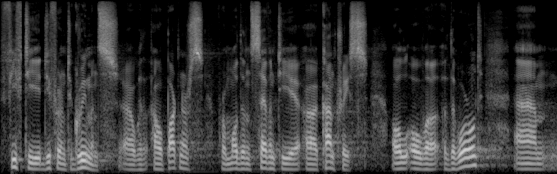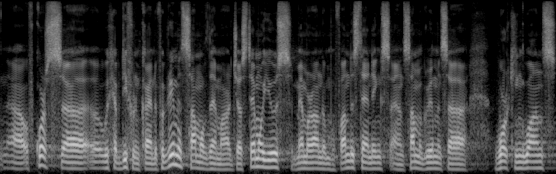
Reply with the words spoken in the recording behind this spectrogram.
350 different agreements uh, with our partners from more than 70 countries all over the world. Um, uh, of course, uh, we have different kind of agreements. Some of them are just MOUs, Memorandum of Understandings, and some agreements are working ones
